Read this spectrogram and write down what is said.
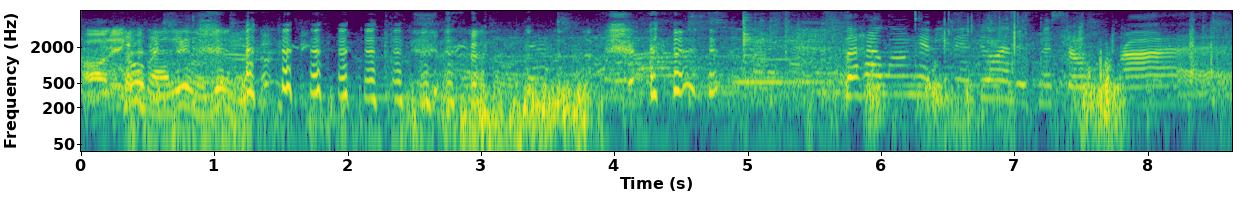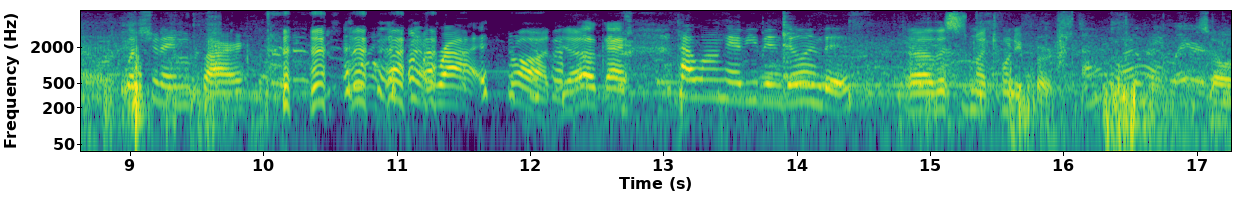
All they know that So how long have you been doing this, Mr. Rod? What's your name? I'm sorry. Rod. Rod, yeah. Okay. How long have you been doing this? Uh, this is my 21st. So,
